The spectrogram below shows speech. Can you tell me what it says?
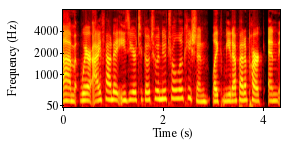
um, where I found it easier to go to a neutral location, like meet up at a park. And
